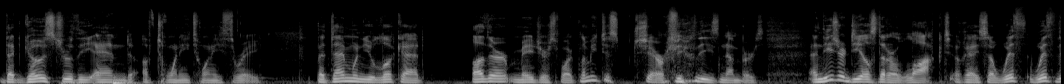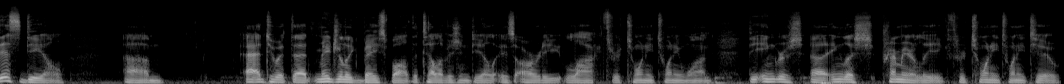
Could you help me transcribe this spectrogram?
that goes through the end of 2023. But then when you look at other major sports, let me just share a few of these numbers. And these are deals that are locked. Okay, so with with this deal, um, add to it that Major League Baseball, the television deal, is already locked through 2021. The English uh, English Premier League through 2022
